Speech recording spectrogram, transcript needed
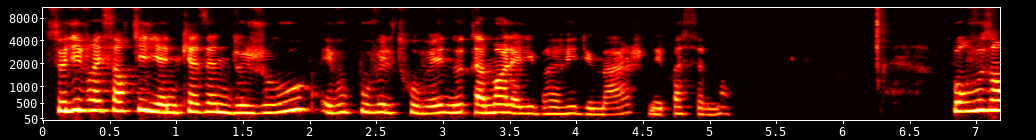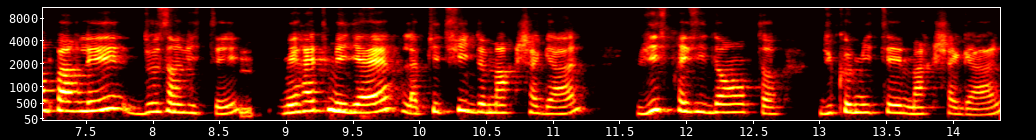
Ce livre est sorti il y a une quinzaine de jours et vous pouvez le trouver notamment à la librairie du Mage, mais pas seulement. Pour vous en parler, deux invités. Mérette Meyer, la petite fille de Marc Chagall, vice-présidente du comité Marc Chagall,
